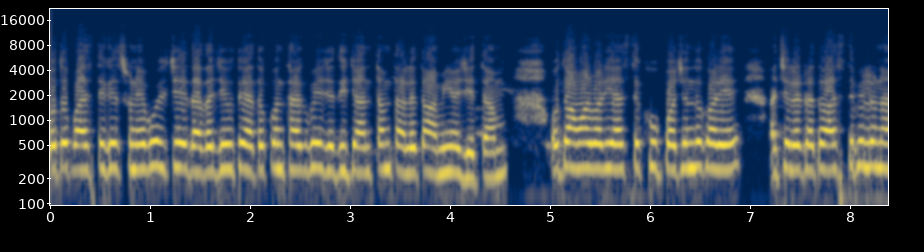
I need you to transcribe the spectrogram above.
ও তো পাশ থেকে শুনে বলছে, দাদা যেহেতু এতক্ষণ থাকবে, যদি জানতাম তাহলে তো আমিও যেতাম। ও তো আমার বাড়ি আসতে খুব পছন্দ করে, আর ছেলেটা তো আসতে পেল না,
